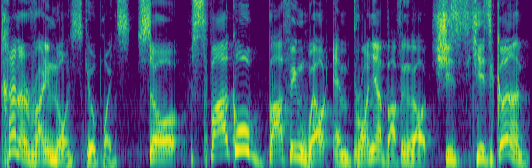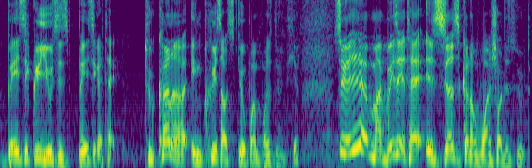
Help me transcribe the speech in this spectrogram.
kind of running low on skill points. So Sparkle buffing Welt and Bronya buffing Welt, she's he's gonna basically use his basic attack to kind of increase our skill point positivity. So yeah, my basic attack is just gonna one-shot this dude.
